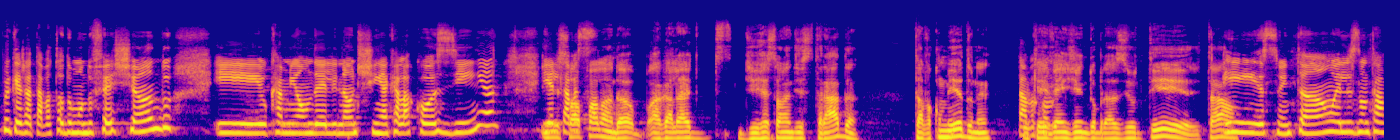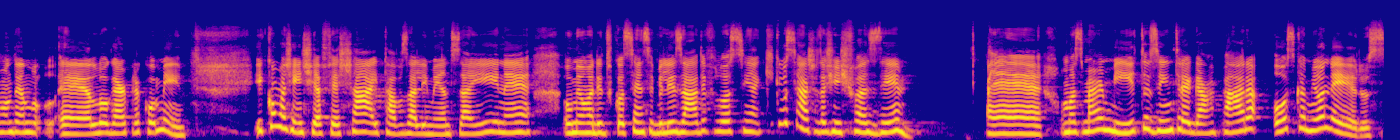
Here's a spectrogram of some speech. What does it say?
porque já estava todo mundo fechando e o caminhão dele não tinha aquela cozinha e, E, ele só estava falando, a, galera de restaurante de estrada tava com medo, né? Tava Porque com- vem gente do Brasil inteiro e tal. Isso, então eles não estavam tendo é, lugar para comer. E como a gente ia fechar e tava os alimentos aí, né? O meu marido ficou sensibilizado e falou assim: o que, que você acha da gente fazer é, umas marmitas e entregar para os caminhoneiros?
